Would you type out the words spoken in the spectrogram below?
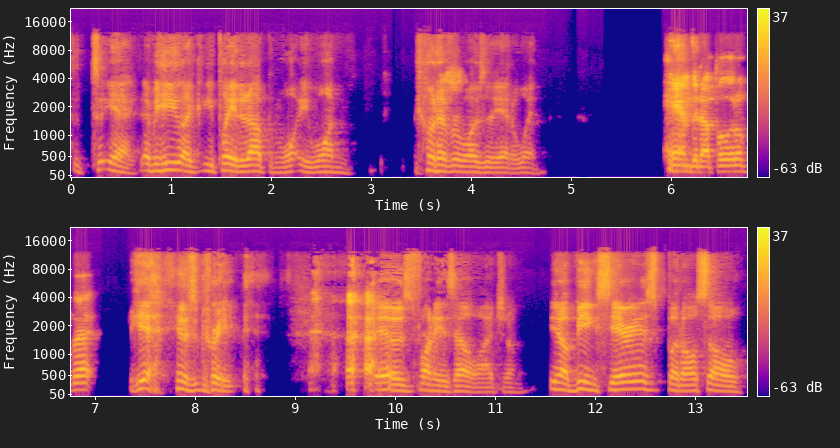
the t- yeah, I mean he like he played it up and won, he won whatever it was that he had to win. Hammed it up a little bit. Yeah, it was great. it was funny as hell watching him. You know, being serious, but also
